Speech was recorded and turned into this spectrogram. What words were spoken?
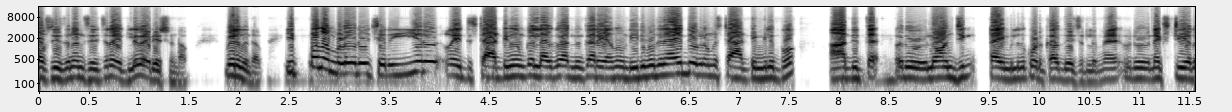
off season അനുസരിച്ച് റേറ്റിൽ വേരിയേഷൻ ഉണ്ടാവും വരുന്നുണ്ടാവും. ഇപ്പൊ നമ്മൾ ഒരു ചെറിയൊരു റേറ്റ് സ്റ്റാർട്ടിങ് നമുക്ക് എല്ലാവർക്കും നിങ്ങൾക്ക് അറിയാവുന്നതുകൊണ്ട് ഇരുപതിനായിരം രൂപ നമ്മൾ സ്റ്റാർട്ടിങ്ങിൽ ഇപ്പോൾ ആദ്യത്തെ ഒരു ലോഞ്ചിങ് ടൈമിൽ ഇത് കൊടുക്കാൻ ഉദ്ദേശിച്ചിട്ടുള്ളത് ഒരു നെക്സ്റ്റ് ഇയർ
